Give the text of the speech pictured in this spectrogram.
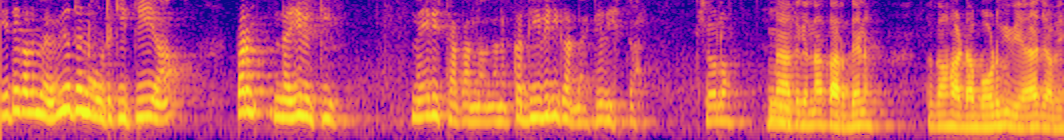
ਇਹ ਤੇ ਗੱਲ ਮੈਂ ਵੀ ਉਹਦਾ ਨੋਟ ਕੀਤੀ ਆ ਪਰ ਨਹੀਂ ਵਿੱਕੀ ਨਹੀਂ ਰਿਸ਼ਤਾ ਕਰਨਾ ਉਹਨਾਂ ਨੇ ਕਦੀ ਵੀ ਨਹੀਂ ਕਰਨਾ ਇੱਥੇ ਰਿਸ਼ਤਾ। ਚਲੋ ਮੈਂ ਤਾਂ ਕਹਿੰਦਾ ਕਰ ਦੇਣ ਤਾਂ ਗਾਂ ਸਾਡਾ ਬੋਰਡ ਵੀ ਵਿਆਹ ਜਾਵੇ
